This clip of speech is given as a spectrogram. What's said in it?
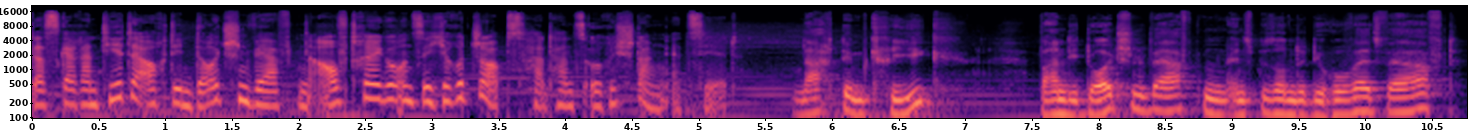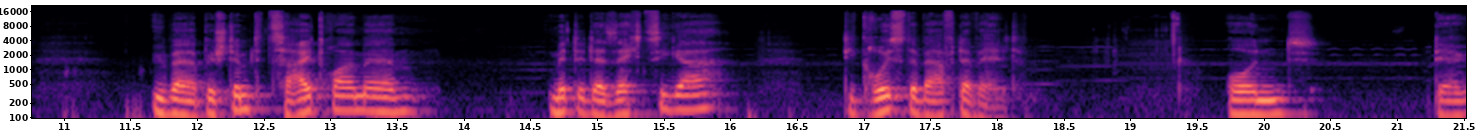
Das garantierte auch den deutschen Werften Aufträge und sichere Jobs, hat Hans-Ulrich Stang erzählt. Nach dem Krieg waren die deutschen Werften, insbesondere die Howaldswerft, über bestimmte Zeiträume Mitte der 60er die größte Werft der Welt. Und der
